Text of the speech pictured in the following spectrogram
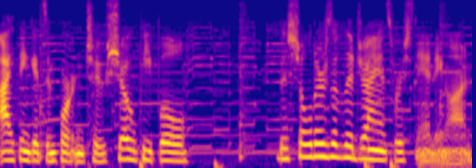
I think it's important to show people the shoulders of the giants we're standing on.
